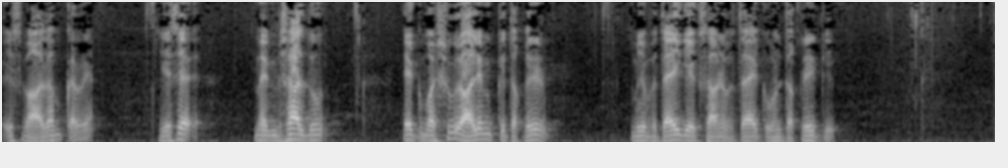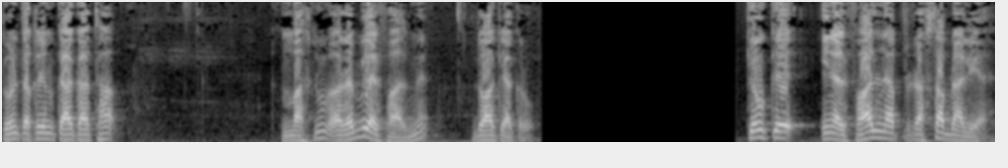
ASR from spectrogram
اس میں آدم کر رہے ہیں۔ جیسے میں مثال دوں۔ ایک مشہور عالم کی تقریر مجھے بتائی گئی، ایک صاحب نے بتایا کہ انہوں نے تقریر کی۔ تو انہوں نے تقریر میں کیا کہا تھا؟ مصنوع عربی الفاظ میں دعا کیا کرو۔ کیونکہ ان الفاظ نے اپنا راستہ بنا لیا ہے۔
